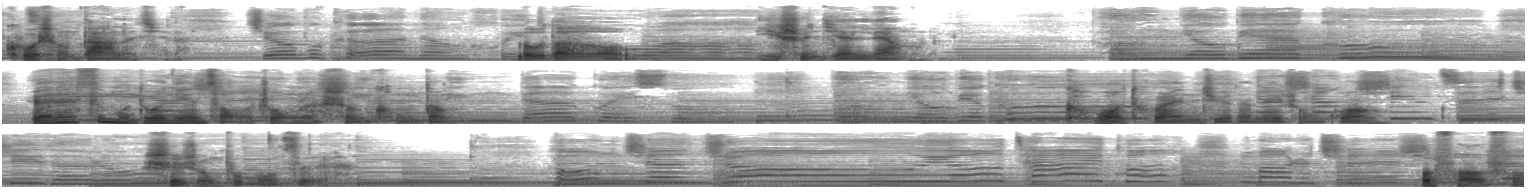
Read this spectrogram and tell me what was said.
哭声大了起来，楼道一瞬间亮了。原来这么多年早装了声控灯，可我突然觉得那种光始终不够自然。我仿佛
